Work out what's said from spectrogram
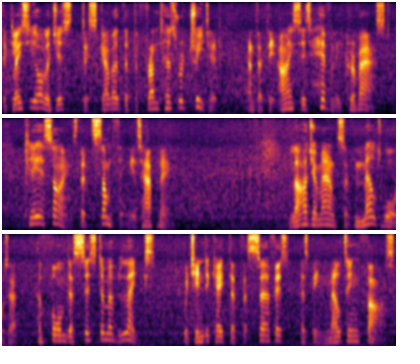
the glaciologists discovered that the front has retreated and that the ice is heavily crevassed, clear signs that something is happening. Large amounts of meltwater have formed a system of lakes, which indicate that the surface has been melting fast.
